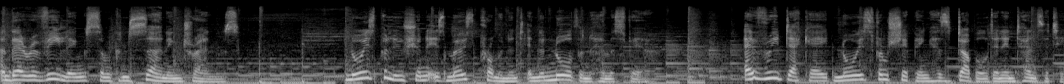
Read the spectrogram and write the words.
and they're revealing some concerning trends. Noise pollution is most prominent in the northern hemisphere. Every decade, noise from shipping has doubled in intensity,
